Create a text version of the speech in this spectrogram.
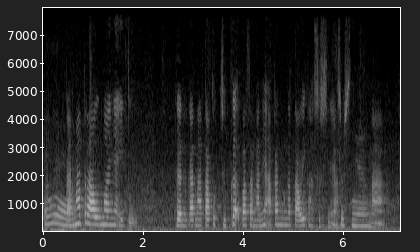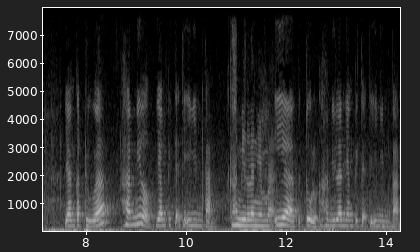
Oh. karena traumanya itu dan karena takut juga pasangannya akan mengetahui kasusnya. kasusnya Nah, yang kedua hamil yang tidak diinginkan. kehamilan ya, Mbak. Iya, betul, kehamilan yang tidak diinginkan.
